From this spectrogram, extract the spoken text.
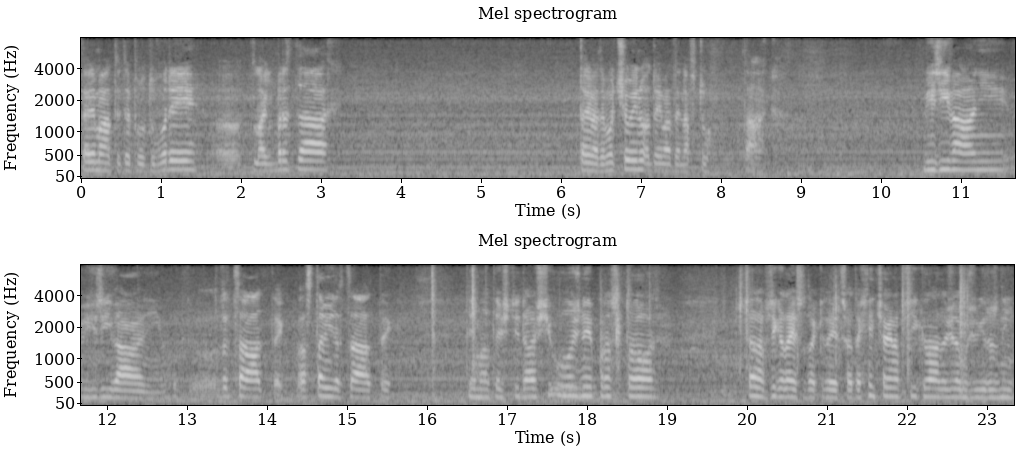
tady máte teplotu vody, eh, tlak v brzdách, tady máte močovinu a tady máte naftu. Tak. Vyhřívání, vyhřívání, zrcátek, nastaví zrcátek. Tady máte ještě další úložný prostor. Třeba například tady jsou taky tady třeba techničák například, takže tam může být různý,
